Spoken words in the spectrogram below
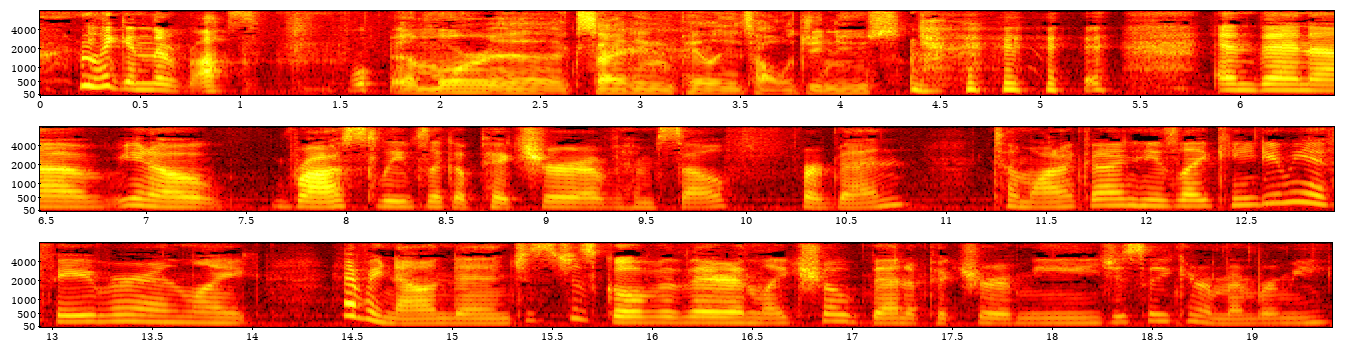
like in the Ross. Uh, more uh, exciting paleontology news. and then, uh, you know, Ross leaves like a picture of himself for Ben to Monica, and he's like, "Can you do me a favor and like." Every now and then, just just go over there and like show Ben a picture of me, just so he can remember me.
